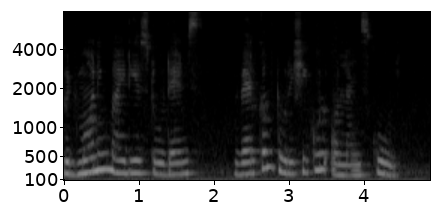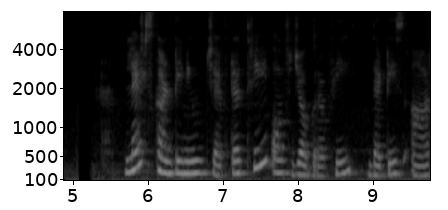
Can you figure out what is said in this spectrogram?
Good morning, my dear students. Welcome to Rishikul Online School. Let's continue chapter 3 of geography that is our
